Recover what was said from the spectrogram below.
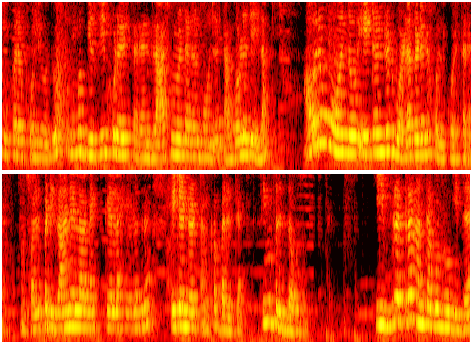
ಸೂಪರಾಗಿ ಹೊಲಿಯೋದು. ತುಂಬ ಬ್ಯುಸಿ ಕೂಡ ಇರ್ತಾರೆ. ಅಂದ್ರೆ ಲಾಸ್ಟ್ ಮೂಮೆಂಟಲ್ಲಿ ಹೋದರೆ ತಗೊಳ್ಳೋದೇ ಇಲ್ಲ. ಅವರು ಒಂದು ಏಯ್ಟ್ ಹಂಡ್ರೆಡ್ ಒಳಗಡೆನೆ ಹೊಲ್ಕೊಡ್ತಾರೆ ಒಂದು ಸ್ವಲ್ಪ ಡಿಸೈನ್ ಎಲ್ಲ ನೆಕ್ ಎಲ್ಲ ಹೇಳಿದ್ರೆ ಏಯ್ಟ್ ಹಂಡ್ರೆಡ್ ತನಕ ಬರುತ್ತೆ. ಸಿಂಪಲ್ ಬ್ಲೌಸು ಇವ್ರ ಹತ್ರ ನಾನು ತಗೊಂಡು ಹೋಗಿದ್ದೆ.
